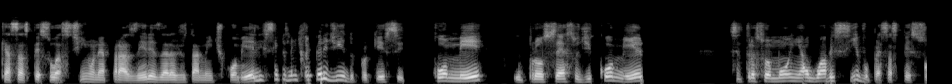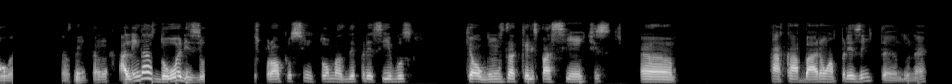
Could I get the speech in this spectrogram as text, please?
que essas pessoas tinham, né, prazeres, era justamente comer, ele simplesmente foi perdido, porque se comer, o processo de comer se transformou em algo agressivo para essas pessoas. Né? Então, além das dores e os próprios sintomas depressivos que alguns daqueles pacientes uh, acabaram apresentando, né?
